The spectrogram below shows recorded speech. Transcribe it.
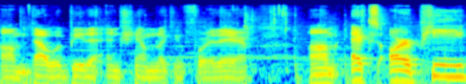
Um, that would be the entry I'm looking for there. Um, XRP,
